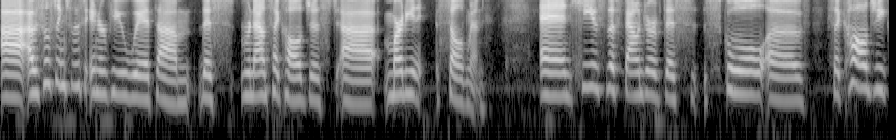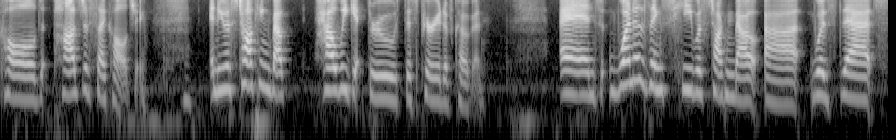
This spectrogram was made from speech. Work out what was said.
uh, I was listening to this interview with um, this renowned psychologist, uh, Marty Seligman and he's the founder of this school of psychology called positive psychology. And he was talking about how we get through this period of COVID. And one of the things he was talking about uh, was that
